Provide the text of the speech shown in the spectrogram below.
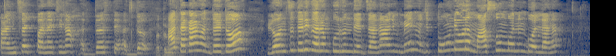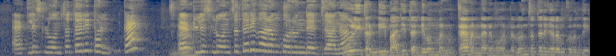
पानसटपणाची ना हद्द असते हद्द. आता काय म्हणतोय तो? लोणचं तरी गरम करून देत जा ना. आणि मेन म्हणजे तोंड एवढं मासूम बनून बोलला ना. ऍटलिस्ट लोणचं तरी थंड काय? ऍटलिस्ट लोणचं तरी गरम करून देत जा ना. पोळी थंडी भाजी थंडी मग म्हण- काय म्हणणार आहे मग म्हटलं लोणचं तरी गरम करून दे.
